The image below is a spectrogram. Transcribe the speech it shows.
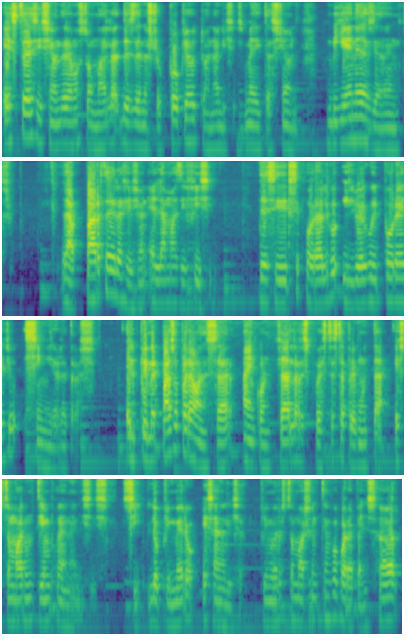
esta decisión debemos tomarla desde nuestro propio autoanálisis, meditación, viene desde adentro. La parte de la decisión es la más difícil, decidirse por algo y luego ir por ello sin mirar atrás. El primer paso para avanzar a encontrar la respuesta a esta pregunta es tomar un tiempo de análisis. Sí, lo primero es analizar. Primero es tomarse un tiempo para pensar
